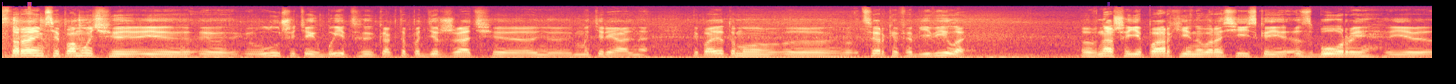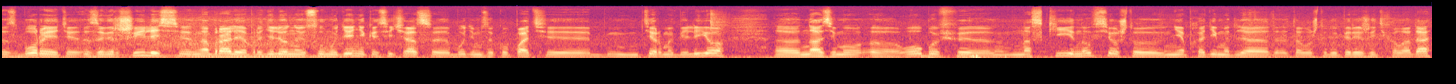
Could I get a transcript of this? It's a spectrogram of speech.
Стараемся помочь и улучшить их быт, как-то поддержать материально. И поэтому церковь объявила в нашей епархии Новороссийской сборы. И сборы эти завершились, набрали определенную сумму денег, и сейчас э, будем закупать э, термобелье, э, на зиму обувь, носки, ну все, что необходимо для того, чтобы пережить холода.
